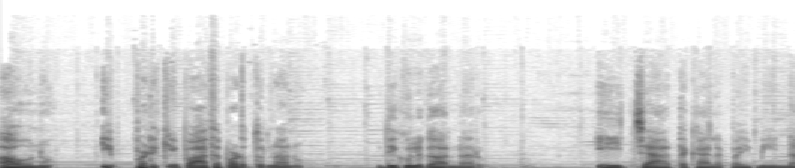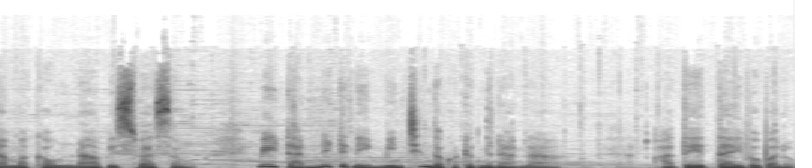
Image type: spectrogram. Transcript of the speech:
అవును ఇప్పటికీ బాధపడుతున్నాను దిగులుగా అన్నారు. ఈ జాతకాలపై మీ నమ్మకం నా విశ్వాసం వీటన్నిటినీ మించింది ఒకటి ఉంది నాన్న. అదే దైవబలం.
